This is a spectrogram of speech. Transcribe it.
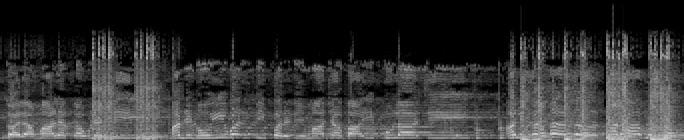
गळ्या माळ्या कवड्याची आणि डोईवरती परडी माझ्या बाई फुलाची. आणि कसं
